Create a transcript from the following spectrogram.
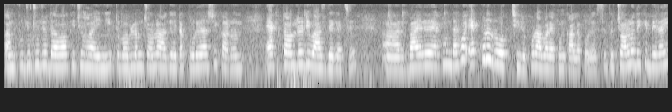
কারণ পুজো টুজো দেওয়া কিছু হয়নি। তো ভাবলাম চলো আগে এটা করে আসি কারণ একটা অলরেডি বাজতে গেছে। আর বাইরে এখন দেখো এক রোদ ছিল পুরো আবার এখন কালো করে এসছে। তো চলো দেখি বেরাই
